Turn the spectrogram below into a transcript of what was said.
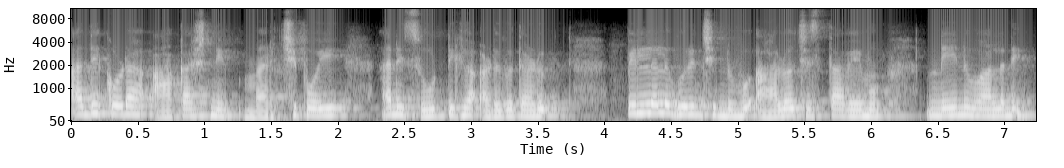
అది కూడా ఆకాష్ని మర్చిపోయి అని సూటిగా అడుగుతాడు. పిల్లల గురించి నువ్వు ఆలోచిస్తావేమో? నేను వాళ్ళని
